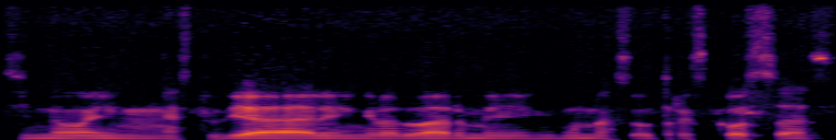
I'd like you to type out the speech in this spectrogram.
sino en estudiar, en graduarme, en unas otras cosas.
